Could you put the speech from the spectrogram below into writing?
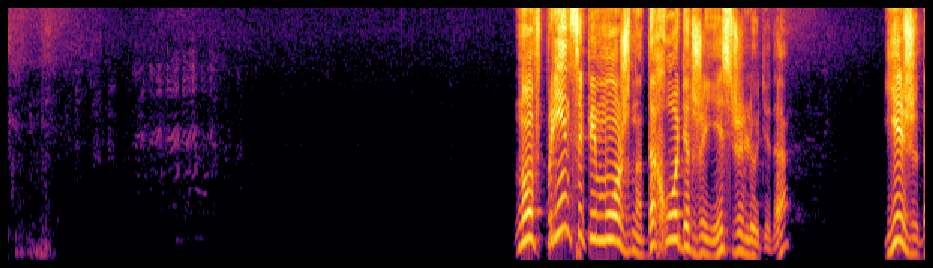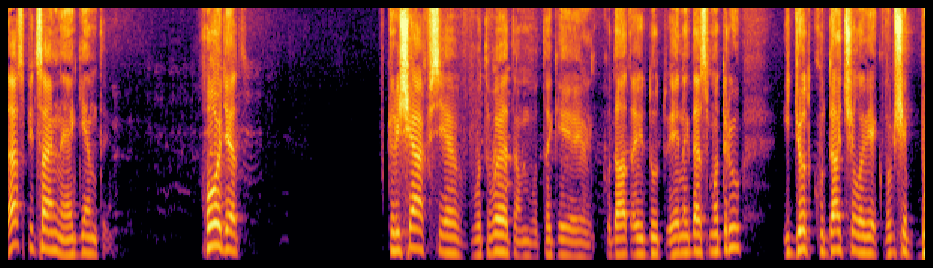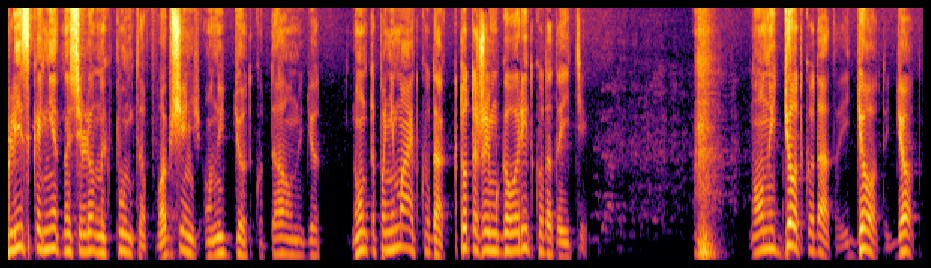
Но в принципе можно, доходят же, есть же люди, да? Есть же, да, специальные агенты. Ходят, клещах все, вот в этом, вот такие, куда-то идут. Я иногда смотрю, идет куда человек. Вообще близко нет населенных пунктов. Вообще он идет, куда он идет. Но он-то понимает, куда. Кто-то же ему говорит, куда-то идти. Но он идет куда-то, идет, идет.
